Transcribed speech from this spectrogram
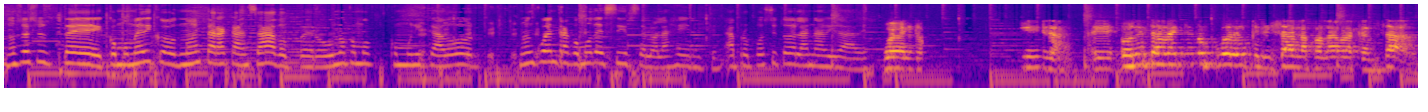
No sé si usted como médico no estará cansado, pero uno como comunicador no encuentra cómo decírselo a la gente a propósito de las navidades. Bueno, mira, eh, honestamente no puedo utilizar la palabra cansado,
